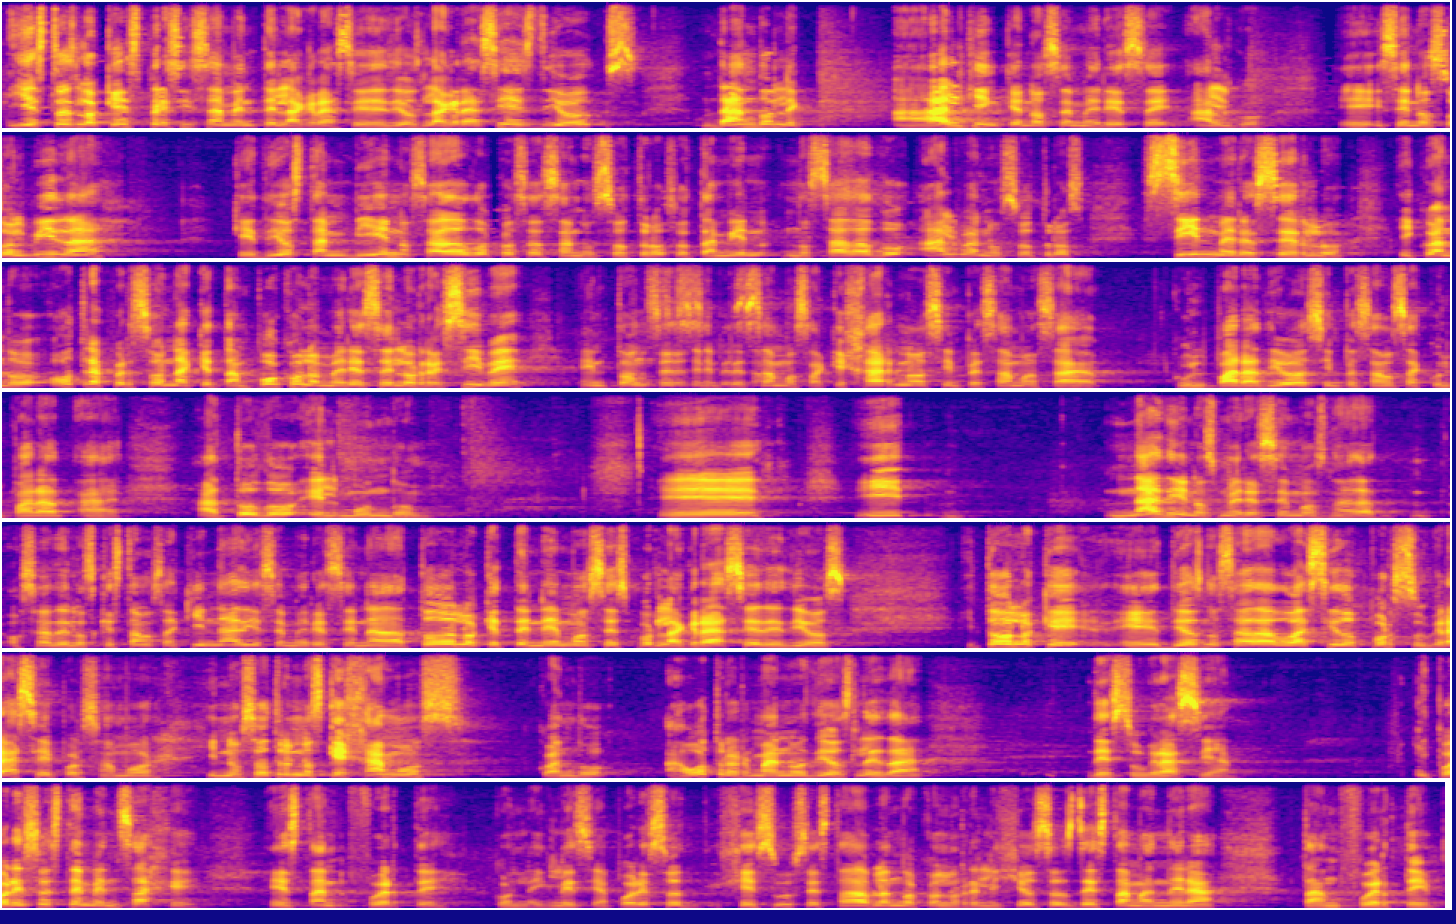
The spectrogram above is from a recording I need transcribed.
Y esto es lo que es precisamente la gracia de Dios. La gracia es Dios dándole a alguien que no se merece algo. Eh, se nos olvida que Dios también nos ha dado cosas a nosotros o también nos ha dado algo a nosotros sin merecerlo. Y cuando otra persona que tampoco lo merece lo recibe, entonces empezamos a quejarnos y empezamos a culpar a Dios y empezamos a culpar a, todo el mundo. Eh, y nadie nos merecemos nada. O sea, de los que estamos aquí, nadie se merece nada. Todo lo que tenemos es por la gracia de Dios. Y todo lo que eh, Dios nos ha dado ha sido por su gracia y por su amor. Y nosotros nos quejamos cuando a otro hermano Dios le da de su gracia. Y por eso este mensaje es tan fuerte con la iglesia. Por eso Jesús está hablando con los religiosos de esta manera tan fuerte.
